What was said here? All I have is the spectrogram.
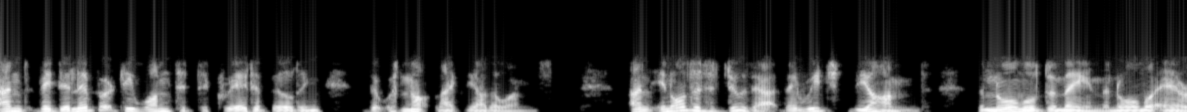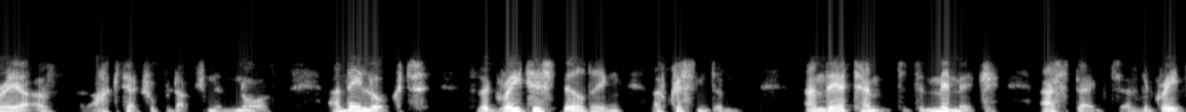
And they deliberately wanted to create a building that was not like the other ones. And in order to do that, they reached beyond the normal domain, the normal area of architectural production in the north. And they looked to the greatest building of Christendom. And they attempted to mimic aspects of the great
